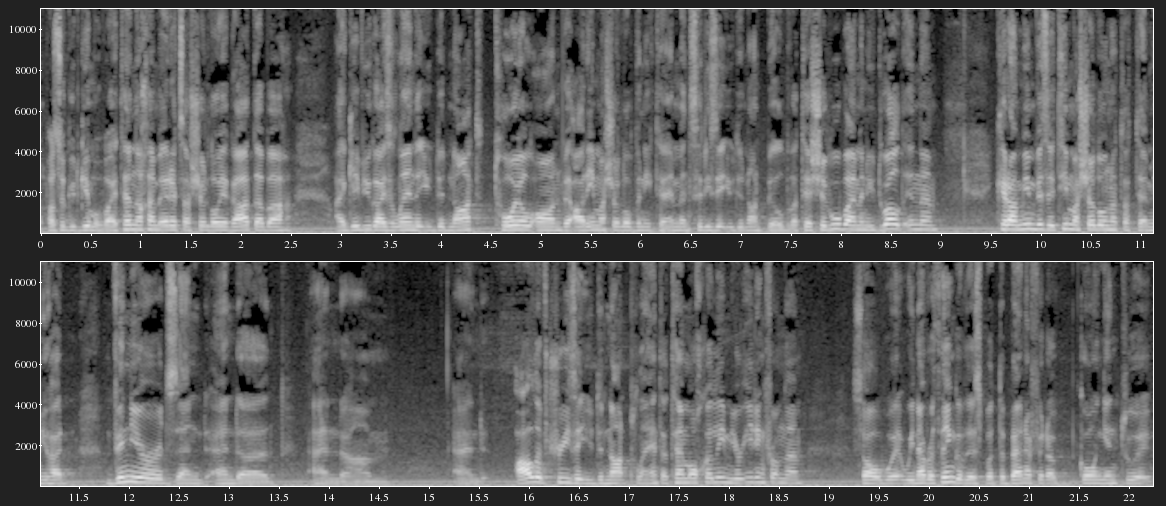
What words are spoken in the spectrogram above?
Pasuk Yud Gimel. "Vayeten lachem eretz asher lo yagata ba." I gave you guys a land that you did not toil on, ve'arim asher lo v'nitem, and cities that you did not build, v'teshevu b'hem, and you dwelt in them. Kiramim v'zetim asher lo natatem. You had vineyards and and uh, and um, and olive trees that you did not plant. Atem ochelim, you're eating from them. So we, we never think of this, but the benefit of going into a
